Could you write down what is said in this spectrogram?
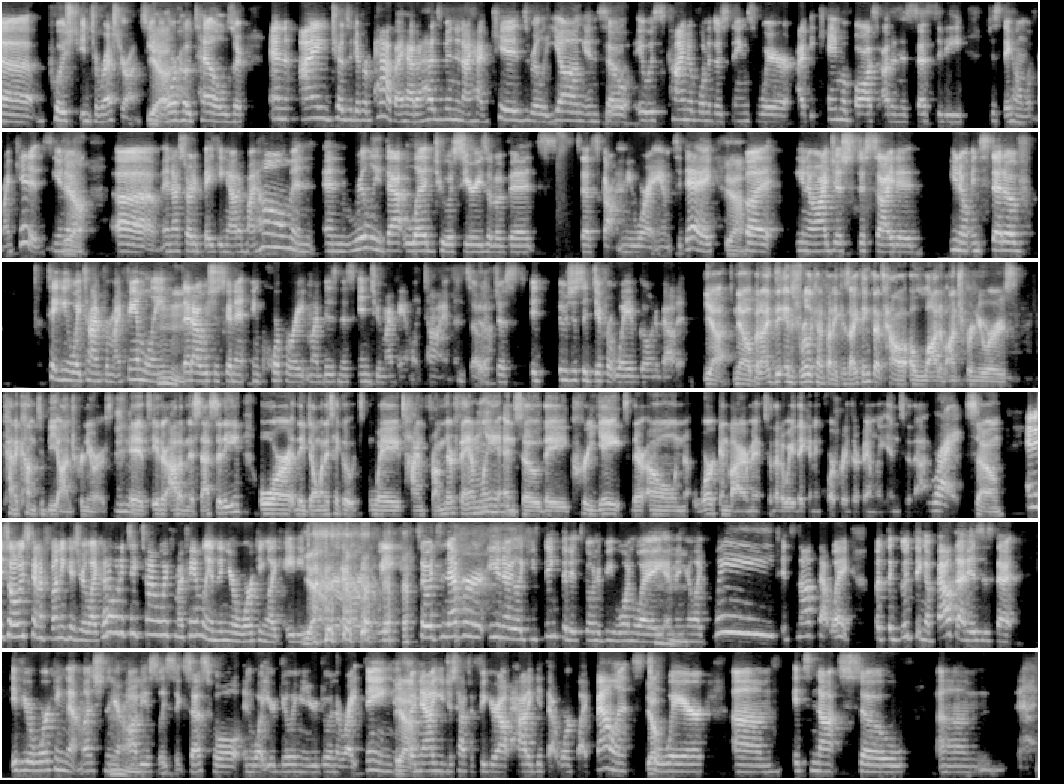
uh, pushed into restaurants yeah. Know, or hotels or and I chose a different path. I had a husband and I had kids really young. And so yeah. it was kind of one of those things where I became a boss out of necessity to stay home with my kids, you know? Yeah. Um, and I started baking out of my home and, and really that led to a series of events that's gotten me where I am today. Yeah. But, you know, I just decided, you know, instead of taking away time from my family mm-hmm. that I was just going to incorporate my business into my family time. And so yeah. it just it it was just a different way of going about it. Yeah, no, but I and it's really kind of funny because I think that's how a lot of entrepreneurs kind of come to be entrepreneurs. Mm-hmm. It's either out of necessity or they don't want to take away time from their family. Mm-hmm. And so they create their own work environment so that a way they can incorporate their family into that. Right. So and it's always kind of funny because you're like, I don't want to take time away from my family, and then you're working like 80 yeah. hours a week. So it's never, you know, like you think that it's going to be one way, mm-hmm. and then mm-hmm. you're like, wait, it's not that way. But the good thing about that is, is that if you're working that much, then you're mm-hmm. obviously successful in what you're doing, and you're doing the right thing. And yeah. so now you just have to figure out how to get that work-life balance yep. to where um, it's not so um,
